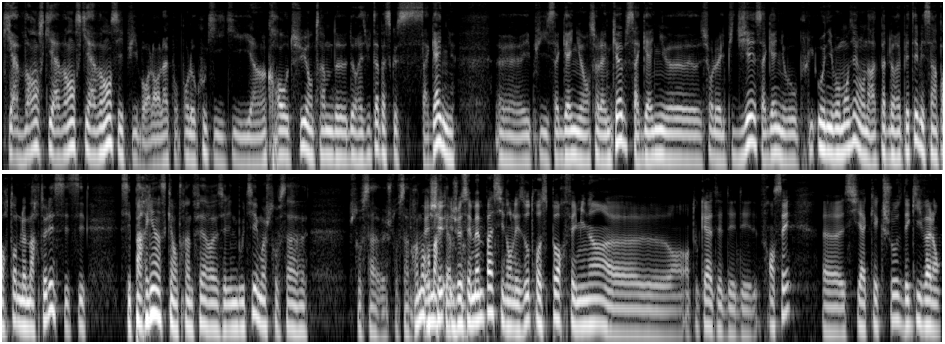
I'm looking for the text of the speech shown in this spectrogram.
qui avance, qui avance, qui avance. Et puis, bon, alors là, pour, pour le coup, qui, qui a un cran au-dessus en termes de, de résultats parce que ça gagne. Euh, et puis, ça gagne en Solheim Cup, ça gagne euh, sur le LPGA, ça gagne au plus haut niveau mondial. On n'arrête pas de le répéter, mais c'est important de le marteler. C'est- pas rien ce qu'est en train de faire euh, Céline Boutier. Moi, je trouve ça. Je trouve, ça, je trouve ça vraiment Mais remarquable. je quoi. sais même pas si dans les autres sports féminins, en, en tout cas des, des- des Français, euh, s'il y a quelque chose d'équivalent.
